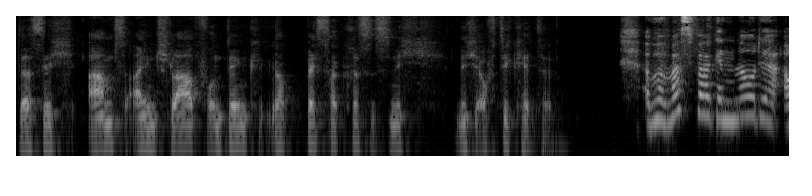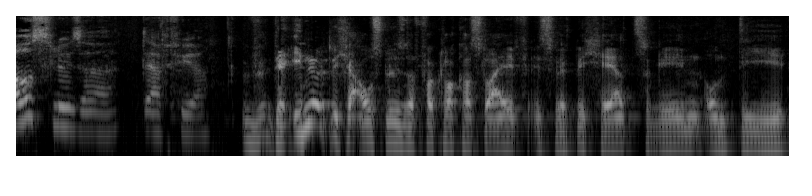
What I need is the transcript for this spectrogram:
dass ich abends einschlafe und denke, ja, besser kriegst du es nicht, nicht auf die Kette. Aber was war genau der Auslöser dafür? Der inhaltliche Auslöser für Clockhouse Live ist wirklich herzugehen und die,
